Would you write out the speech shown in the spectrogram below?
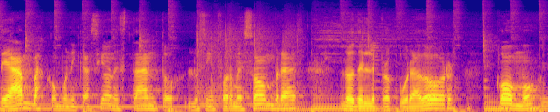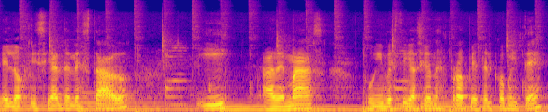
de ambas comunicaciones, tanto los informes sombras, los del procurador, como el oficial del Estado, y además con investigaciones propias del comité,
